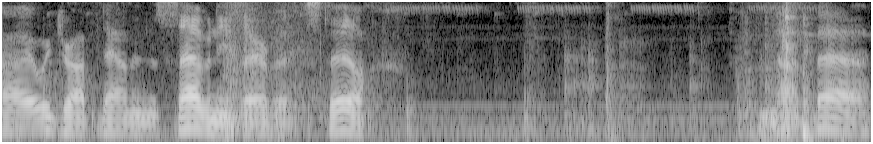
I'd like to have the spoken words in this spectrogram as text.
Right, we dropped down in the 70s there, but still. Not bad.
